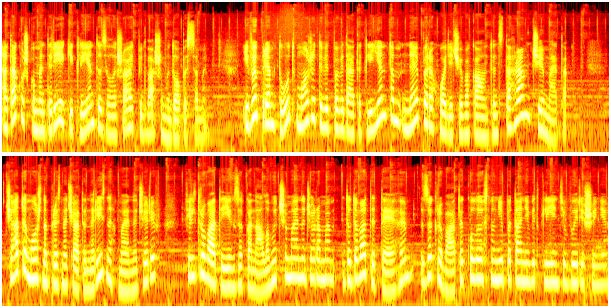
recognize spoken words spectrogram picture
а також коментарі, які клієнти залишають під вашими дописами. І ви прямо тут можете відповідати клієнтам, не переходячи в аккаунт Instagram чи Meta. Чати можна призначати на різних менеджерів, фільтрувати їх за каналами чи менеджерами, додавати теги, закривати, коли основні питання від клієнтів вирішені.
